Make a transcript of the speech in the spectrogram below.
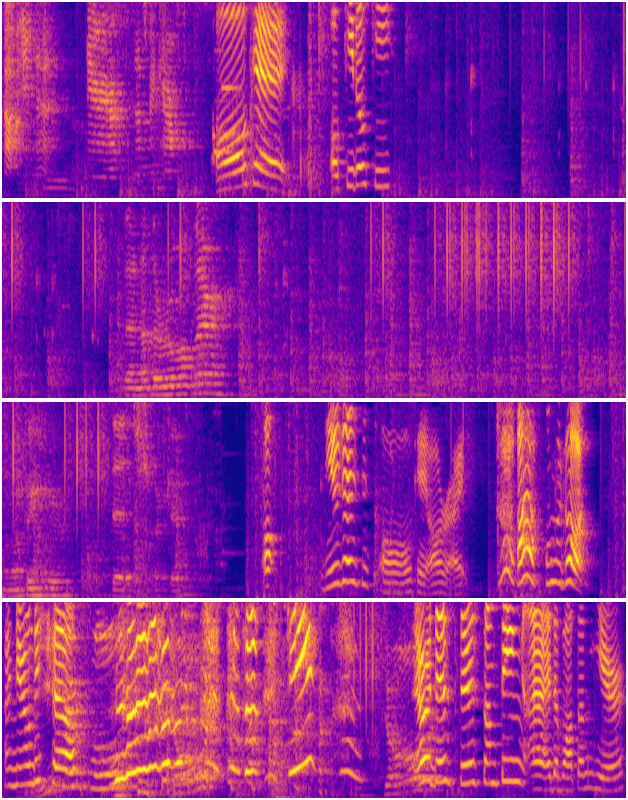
cut in that area. Just be careful. Okay. Okie dokie. Is there another room up there? Nothing here. Ditch. Okay. Oh, do you guys just? Oh, okay. All right. Ah! Oh my god! I nearly Be fell. careful. See? Don't. There, there's there's something uh, at the bottom here.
